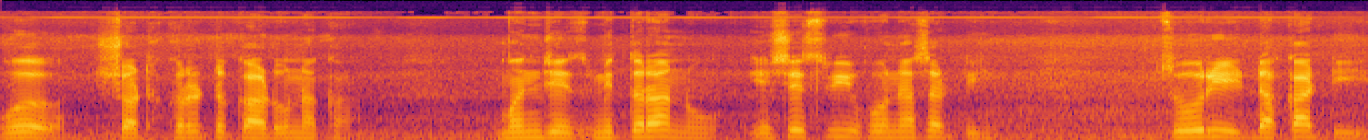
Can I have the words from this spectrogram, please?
व शॉर्टकट काढू नका. म्हणजेच मित्रांनो यशस्वी होण्यासाठी चोरी डकाटी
